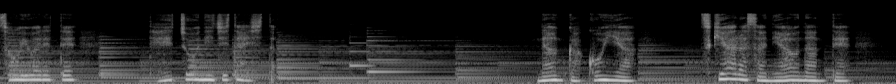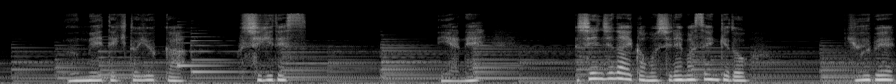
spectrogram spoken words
そう言われて丁重に辞退した。なんか今夜月原さんに会うなんて運命的というか不思議です。いやね信じないかもしれませんけど昨べ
